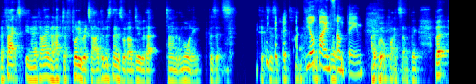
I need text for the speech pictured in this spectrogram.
In fact, you know, if I ever have to fully retire, goodness knows what I'll do with that time in the morning because it's it is a good time. You'll find something. I will find something. But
